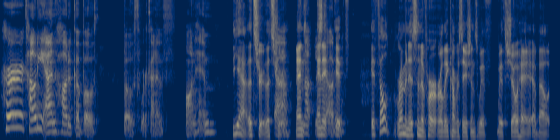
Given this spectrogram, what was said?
her, Cowdy, and Haruka both both were kind of on him. "Yeah, that's true. That's Yeah, true." And not just and it, it it felt reminiscent of her early conversations with with Shohei about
